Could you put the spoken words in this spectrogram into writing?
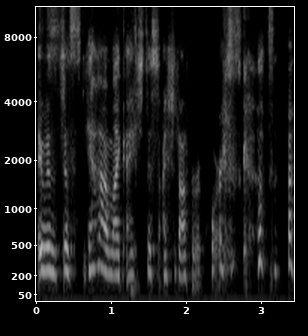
it was just yeah i'm like i just i should offer a course.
